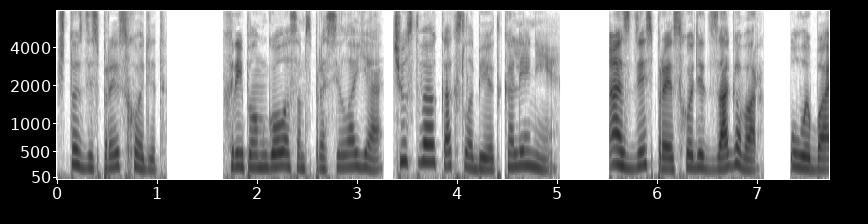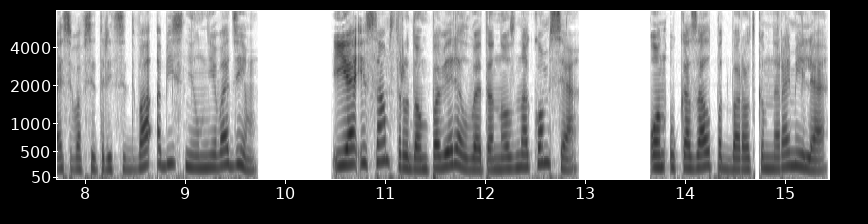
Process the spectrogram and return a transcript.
Что здесь происходит? Хриплым голосом спросила я, чувствуя, как слабеют колени. А здесь происходит заговор, улыбаясь во все 32, объяснил мне Вадим. Я и сам с трудом поверил в это, но знакомься. Он указал подбородком на Рамиля,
